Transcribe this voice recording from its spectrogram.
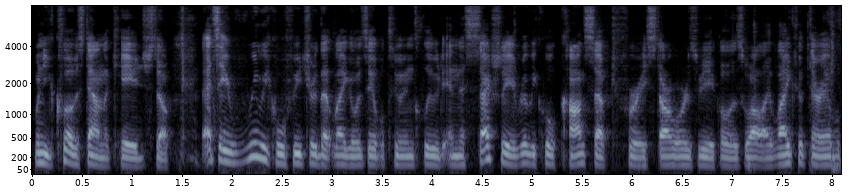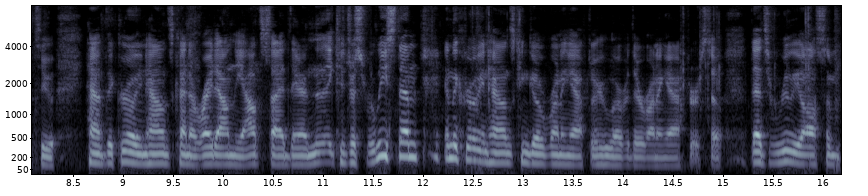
when you close down the cage. So that's a really cool feature that LEGO was able to include, and this is actually a really cool concept for a Star Wars vehicle as well. I like that they're able to have the Corellian Hounds kind of right on the outside there, and then they can just release them, and the Corellian Hounds can go running after whoever they're running after. So that's really awesome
